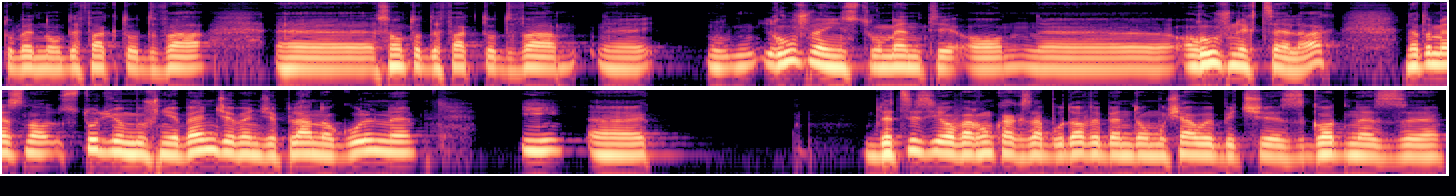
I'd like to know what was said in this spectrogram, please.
to będą de facto dwa, e, są to de facto dwa e, różne instrumenty o, o różnych celach. Natomiast no, studium już nie będzie, będzie plan ogólny i decyzje o warunkach zabudowy będą musiały być zgodne z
